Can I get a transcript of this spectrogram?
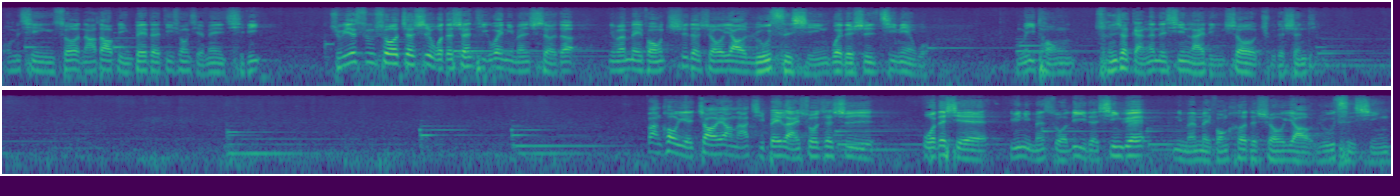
我们请所有拿到饼杯的弟兄姐妹起立。主耶稣说：“这是我的身体，为你们舍的。你们每逢吃的时候，要如此行，为的是纪念我。”我们一同存着感恩的心来领受主的身体。饭后也照样拿起杯来说：“这是我的血，与你们所立的新约。你们每逢喝的时候，要如此行，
